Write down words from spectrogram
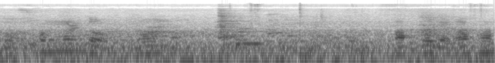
뭐 선물도 없고 밥도 내가 사.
